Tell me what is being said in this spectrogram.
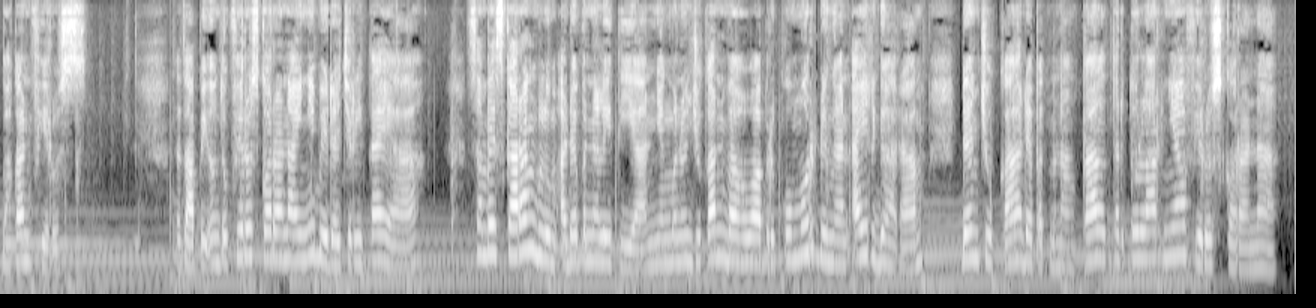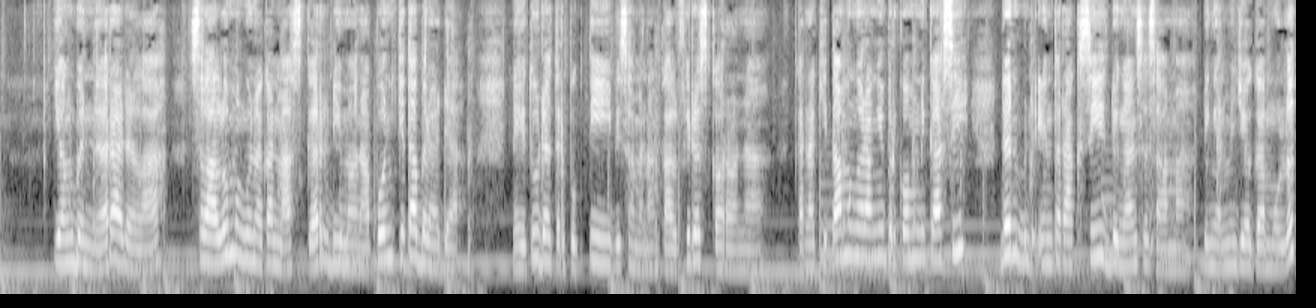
bahkan virus. Tetapi untuk virus corona ini beda cerita ya. Sampai sekarang belum ada penelitian yang menunjukkan bahwa berkumur dengan air garam dan cuka dapat menangkal tertularnya virus corona. Yang benar adalah selalu menggunakan masker di mana pun kita berada. Nah itu udah terbukti bisa menangkal virus corona karena kita mengurangi berkomunikasi dan berinteraksi dengan sesama dengan menjaga mulut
